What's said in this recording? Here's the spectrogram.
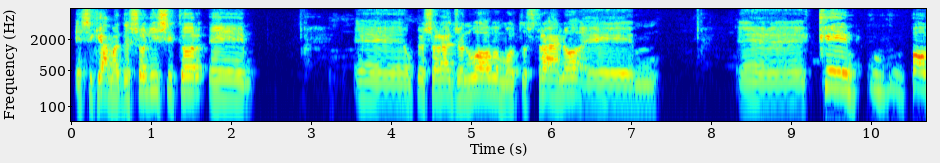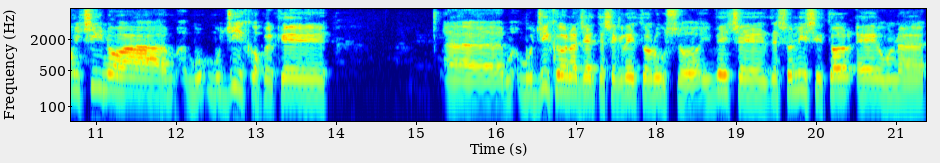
e si chiama The Solicitor. E, è un personaggio nuovo, molto strano, e, eh, che è un po' vicino a Mugico perché eh, Mugico è un agente segreto russo, invece The Solicitor è un,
